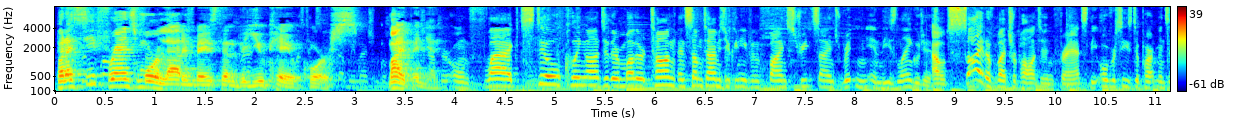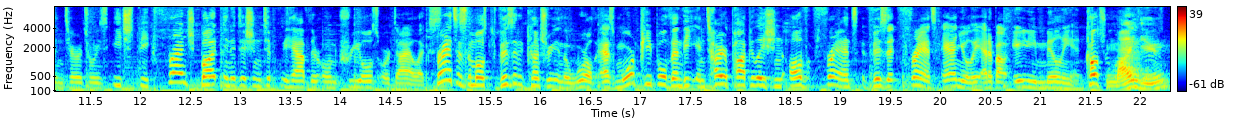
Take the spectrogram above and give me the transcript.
But I see France more Latin based than the UK, of course. My opinion. their own flag, still cling on to their mother tongue, and sometimes you can even find street signs written in these languages. Outside of metropolitan France, the overseas departments and territories each speak French, but in addition typically have their own creoles or dialects. France is the most visited country in the world, as more people than the entire population of France visit France annually at about 80 million. Culture Mind you,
